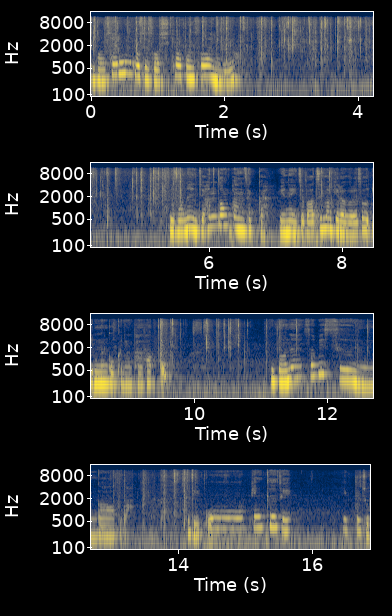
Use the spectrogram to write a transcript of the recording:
이건 새로운 곳에서 시켜본 소화인데요. 이거는 이제 한정판 색깔. 얘는 이제 마지막이라 그래서 있는 거 그냥 다 샀고 이거는 서비스인가 보다. 그리고 핑크색. 이쁘죠?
